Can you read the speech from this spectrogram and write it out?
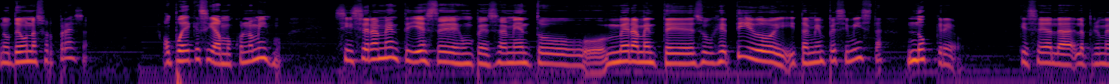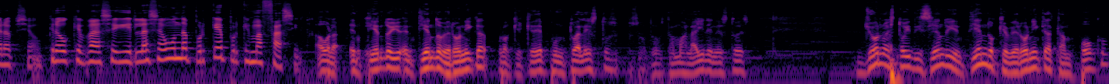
nos dé una sorpresa. O puede que sigamos con lo mismo. Sinceramente, y este es un pensamiento meramente subjetivo y, también pesimista, no creo que sea la, la, primera opción. Creo que va a seguir la segunda. ¿Por qué? Porque es más fácil. Ahora, entiendo, yo, entiendo Verónica, pero que quede puntual esto, pues nosotros estamos al aire en esto es, yo no estoy diciendo y entiendo que Verónica tampoco,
